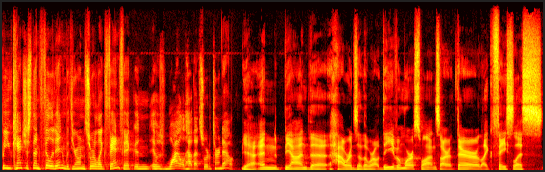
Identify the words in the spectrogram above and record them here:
but you can't just then fill it in with your own sort of like fanfic. And it was wild how that sort of turned out. Yeah, and beyond the Howards of the world, the even worse ones are they're like faceless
